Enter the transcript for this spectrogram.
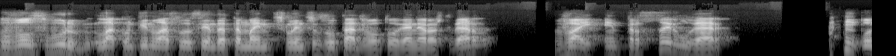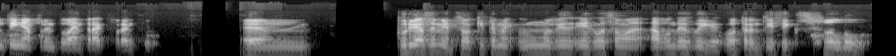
o Wolfsburgo lá continua a sua senda também de excelentes resultados. Voltou a ganhar ao Stuttgart. Vai em terceiro lugar. Um pontinho à frente do Eintracht Frankfurt. Um, Curiosamente, só aqui também, uma vez em relação à, à Bundesliga, outra notícia que se falou,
